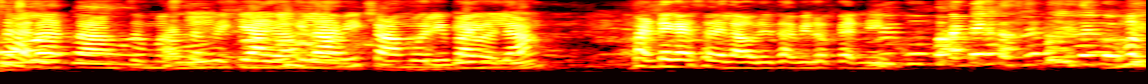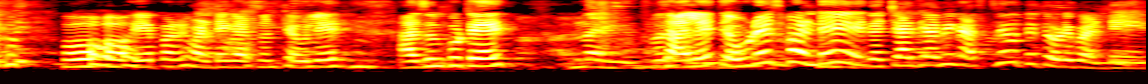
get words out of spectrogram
झालं. आता आमचं मस्त आणि पैकी आणि हिला आम्ही कामोली बाईला. भांडे घासायला लावलेत आम्ही लोकांनी. खूप भांडे घासले पण हिला कमी. हो हो हे पण भांडे घासून ठेवले अजून कुठे आहेत? नाही झाले तेवढेच भांडे? त्याच्या आधी आम्ही घासले होते तेवढे भांडे.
